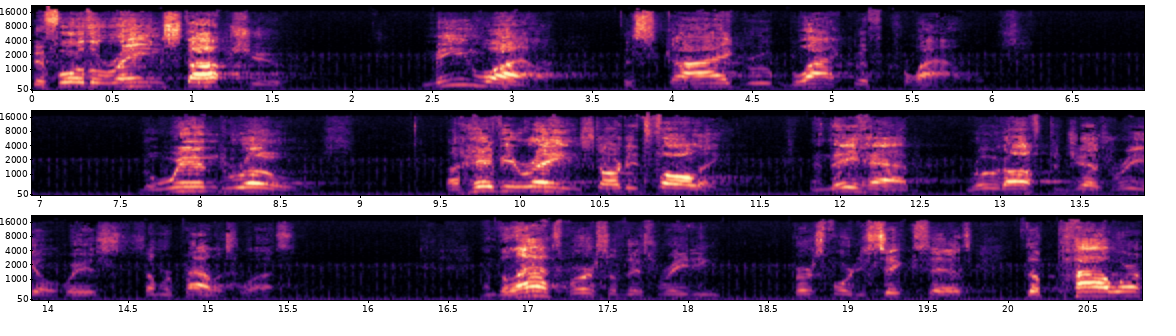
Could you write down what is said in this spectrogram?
before the rain stops you. Meanwhile, the sky grew black with clouds. The wind rose. A heavy rain started falling, and Ahab rode off to Jezreel, where his summer palace was. And the last verse of this reading, verse 46, says, The power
